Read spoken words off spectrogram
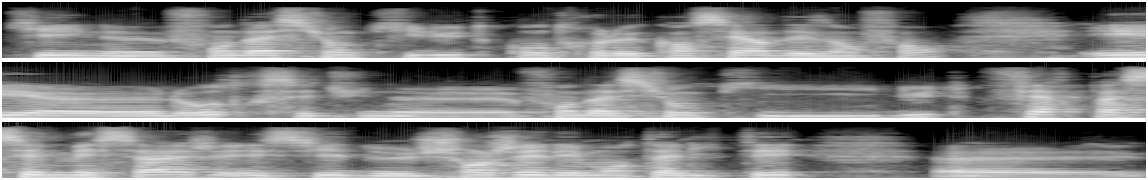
qui est une fondation qui lutte contre le cancer des enfants, et euh, l'autre, c'est une fondation qui lutte faire passer le message et essayer de changer les mentalités euh,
